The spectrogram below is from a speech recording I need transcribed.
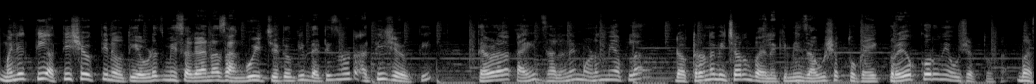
म्हणजे ती अतिशयोक्ती नव्हती. एवढंच मी सगळ्यांना सांगू इच्छितो की दॅट इज नॉट अतिशयोक्ती. त्यावेळेला काहीच झालं नाही म्हणून मी आपला डॉक्टरांना विचारून पाहिलं की मी जाऊ शकतो का? एक प्रयोग करून येऊ शकतो का? बस.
